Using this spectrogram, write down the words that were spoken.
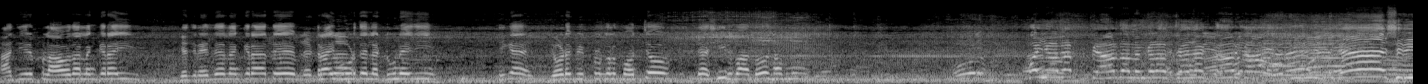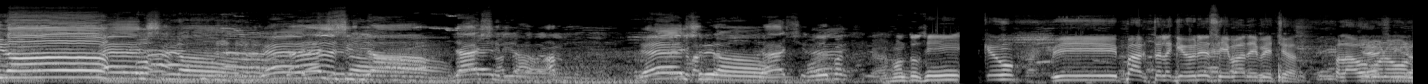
ਹਾਂਜੀ ਇਹ ਪੁਲਾਓ ਦਾ ਲੰਗਰ ਹੈ ਜੀ ਗਜਰੇਲੇ ਦਾ ਲੰਗਰ ਹੈ ਤੇ ਡਰਾਈ ਫਰੂਟ ਦੇ ਲੱਡੂ ਨੇ ਜੀ। ਠੀਕ ਹੈ ਜੋੜੇ ਪਿੱਪਲ ਕੋਲ ਪਹੁੰਚੋ ਤੇ ਆਸ਼ੀਰਵਾਦ ਦਿਓ ਸਭ ਨੂੰ। ਹੋਰ ਭਾਈਆਂ ਦੇ ਪਿਆਰ ਦਾ ਲੰਗਰ ਜੈ ਜੈਕਾਰ ਕਰੋ ਜੈ ਸ਼੍ਰੀ ਰਾਮ। ਜੈ ਸ਼੍ਰੀ ਰਾਮ। ਜੈ ਸ਼੍ਰੀ ਰਾਮ। ਜੈ ਸ਼੍ਰੀ ਰਾਮ। ਜੈ ਸ਼੍ਰੀ ਰਾਮ। ਜੈ ਸ਼੍ਰੀ ਰਾਮ। ਹੁਣ ਤੁਸੀਂ ਕਿਉਂ ਵੀ ਭਗਤ ਲੱਗੇ ਹੋਏ ਨੇ ਸੇਵਾ ਦੇ ਵਿੱਚ? ਪਲਾਓ ਬਣਾਉਣ।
